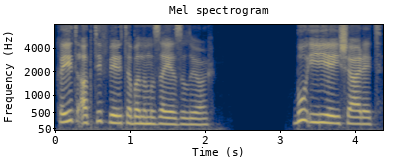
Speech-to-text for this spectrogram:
Kayıt aktif veri tabanımıza yazılıyor. Bu iyiye işaret.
